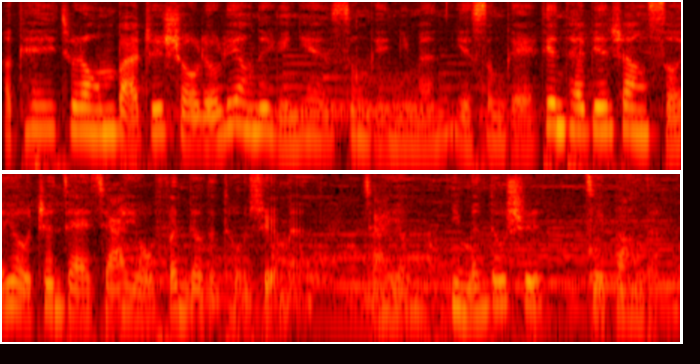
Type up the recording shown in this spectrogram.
OK，就让我们把这首刘力扬的雨念送给你们，也送给电台边上所有正在加油奋斗的同学们。加油，你们都是最棒的。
